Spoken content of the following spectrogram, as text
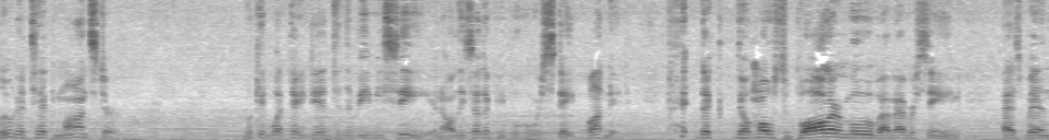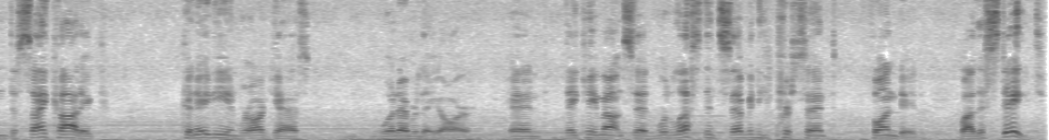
lunatic monster. Look at what they did to the BBC and all these other people who were state funded. the, the most baller move I've ever seen has been the psychotic Canadian broadcast, whatever they are, and they came out and said we're less than 70% funded by the state.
